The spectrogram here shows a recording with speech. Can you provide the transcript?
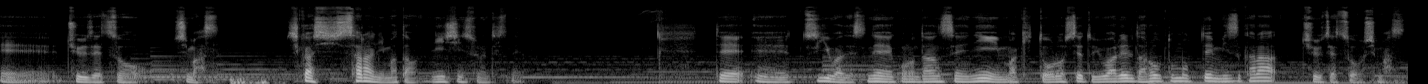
えー、中絶をします。しかしさらにまた妊娠するんですね。で、えー、次はですねこの男性に、まあ、きっと下ろしてと言われるだろうと思って自ら中絶をします。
